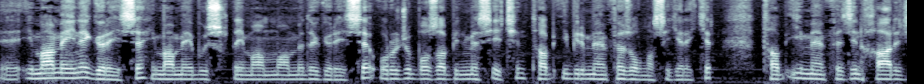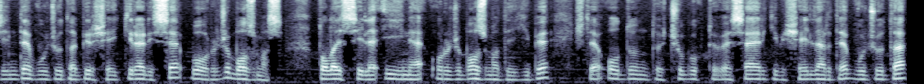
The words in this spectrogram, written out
E, İmameyn'e göre ise İmam Ebu Yusuf'ta İmam Muhammed'e göre ise orucu bozabilmesi için tabi bir menfez olması gerekir. Tabi menfezin haricinde vücuda bir şey girer ise bu orucu bozmaz. Dolayısıyla iğne orucu bozmadığı gibi işte odundu, çubuktu vesaire gibi şeyler de vücuda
